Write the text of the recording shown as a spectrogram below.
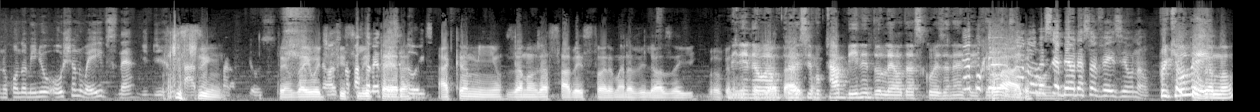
no condomínio Ocean Waves, né? De, de juntado. Sim. Maravilhoso. Temos aí o edifício Litera S2. a caminho. Zanon já sabe a história maravilhosa aí. Menino, eu amo que eu recebo cabine do Léo das coisas, né, gente? Por que Claro. você não recebeu dessa vez e eu não? Porque eu Mas eu leio. não.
